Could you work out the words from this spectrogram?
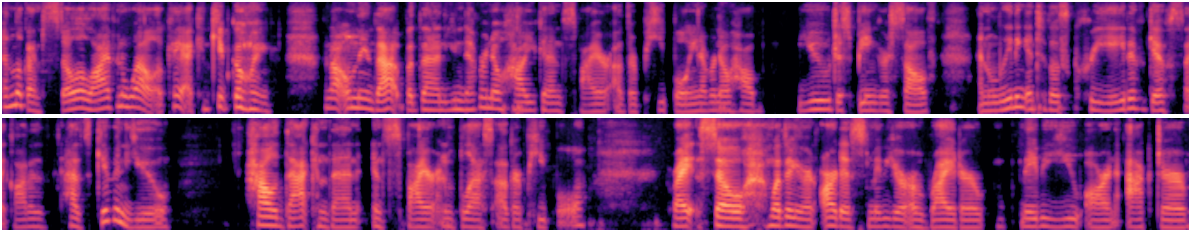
And look, I'm still alive and well. Okay, I can keep going." Not only that, but then you never know how you can inspire other people. You never know how you just being yourself and leaning into those creative gifts that God has- has given you, how that can then inspire and bless other people right? So, whether you're an artist, maybe you're a writer, maybe you are an actor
